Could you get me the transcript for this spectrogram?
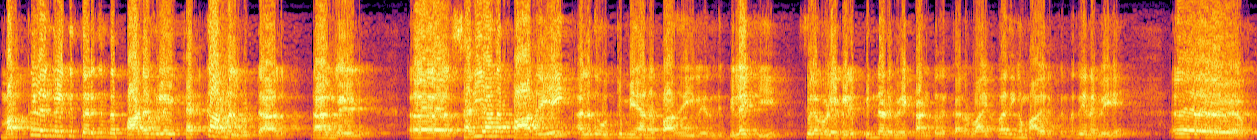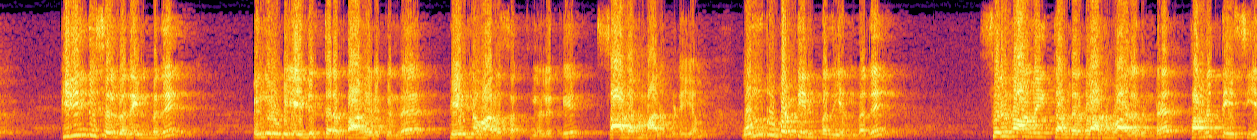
மக்கள் எங்களுக்கு தருகின்ற பாடங்களை கற்காமல் விட்டால் நாங்கள் அஹ், சரியான பாதையை அல்லது ஒற்றுமையான பாதையில் இருந்து விலகி சில வழிகளில் பின்னடைவை காண்பதற்கான வாய்ப்பு அதிகமாக இருக்கின்றது. எனவே பிரிந்து செல்வது என்பது எங்களுடைய எதிர்த்தரப்பாக இருக்கின்ற பேர்ணவாத சக்திகளுக்கு சாதகமான விடயம். ஒன்றுபட்டிருப்பது என்பது சிறுபான்மை தமிழர்களாக வாழுகின்ற தமிழ் தேசிய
